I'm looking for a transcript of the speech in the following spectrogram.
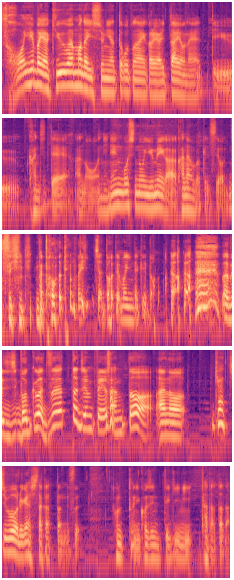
そういえば野球はまだ一緒にやったことないからやりたいよねっていう感じであの2年越しの夢が叶うわけですよ。ついに。まあどうでもいいっちゃどうでもいいんだけど。まあ、僕はずっと淳平さんとあのキャッチボールがしたかったんです。本当に個人的にただただ。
